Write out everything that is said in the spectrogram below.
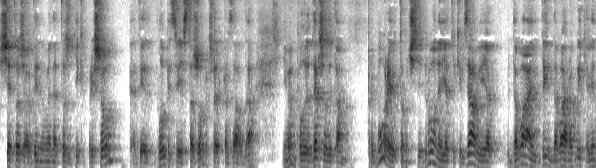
ще теж один у мене теж тільки прийшов, де хлопець, є що я казав, да, і ми держали там прибори, в тому числі дрони, я тільки взяв і я давай, йди, давай робити. А він,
